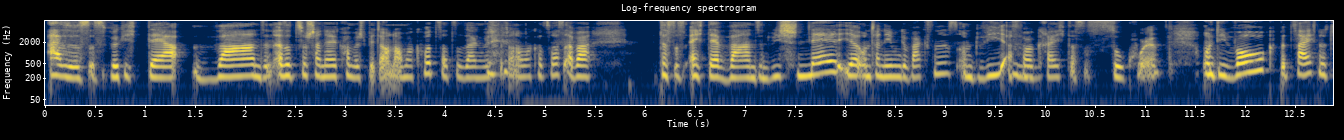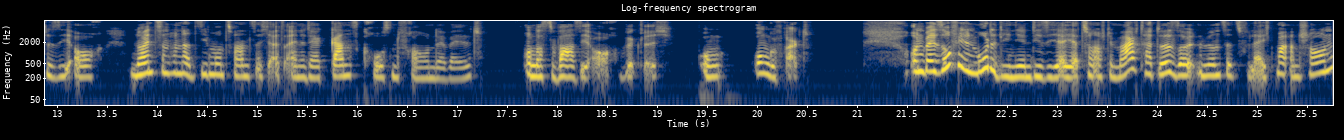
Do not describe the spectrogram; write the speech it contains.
Also, es ist wirklich der Wahnsinn. Also, zu Chanel kommen wir später auch noch mal kurz, dazu sagen wir später auch noch mal kurz was, aber das ist echt der Wahnsinn, wie schnell ihr Unternehmen gewachsen ist und wie mhm. erfolgreich. Das ist so cool. Und die Vogue bezeichnete sie auch 1927 als eine der ganz großen Frauen der Welt. Und das war sie auch, wirklich. Un ungefragt. Und bei so vielen Modelinien, die sie ja jetzt schon auf dem Markt hatte, sollten wir uns jetzt vielleicht mal anschauen,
